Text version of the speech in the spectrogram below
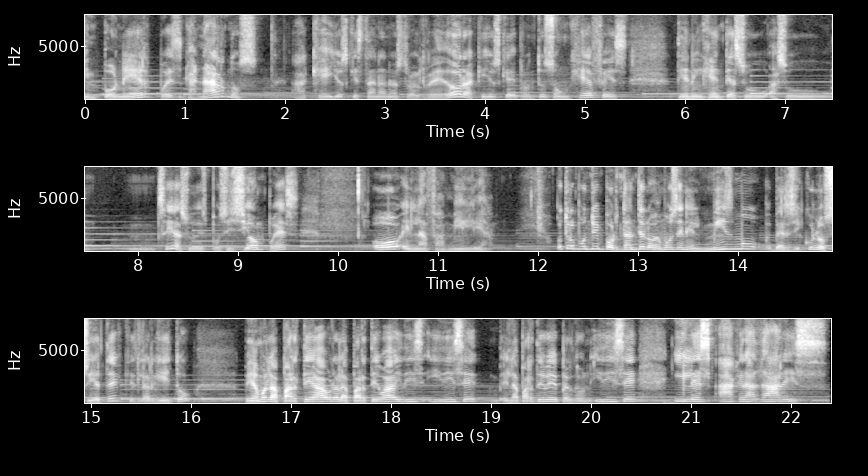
imponer, pues ganarnos a aquellos que están a nuestro alrededor, aquellos que de pronto son jefes, tienen gente a su, a su, mm, sí, a su disposición, pues, o en la familia. Otro punto importante lo vemos en el mismo versículo 7, que es larguito. Veamos la parte A, ahora la parte B y dice, y dice, en la parte B, perdón, y dice, y les agradares,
